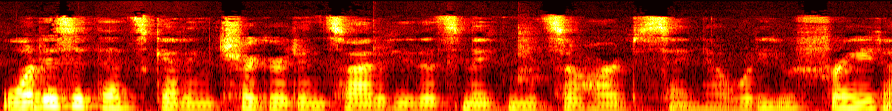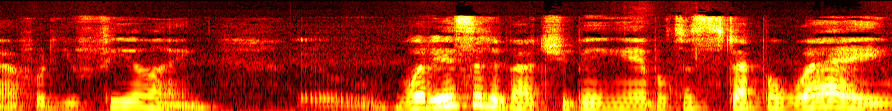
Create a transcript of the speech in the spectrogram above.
what is it that's getting triggered inside of you that's making it so hard to say no? What are you afraid of? What are you feeling? What is it about you being able to step away,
